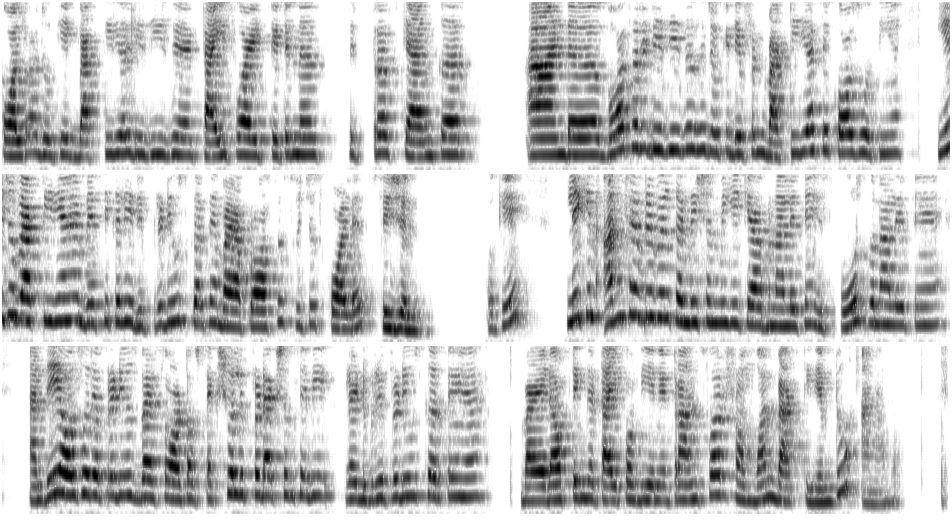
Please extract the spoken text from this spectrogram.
कॉलरा जो कि एक बैक्टीरियल डिज़ीज़ है typhoid tetanus citrus canker and बहुत सारी डिजीजेस है जो कि डिफरेंट बैक्टीरिया से कॉज होती हैं। ये जो बैक्टीरिया हैं बेसिकली रिप्रोड्यूस करते हैं by a process which is called as fission okay लेकिन अनफेवरेबल कंडीशन में ये क्या बना लेते हैं? स्पोर्स बना लेते हैं। And they also reproduce by sort of sexual reproduction से भी रिप्रोड्यूस करते हैं by adopting the type of DNA transfer from one bacterium to another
